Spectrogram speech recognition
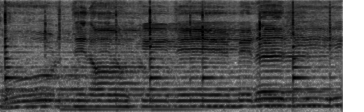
ਦੂਰ ਦਿਨਾ ਕੀ ਜੇ ਮਿਲੇ ਜੀ।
